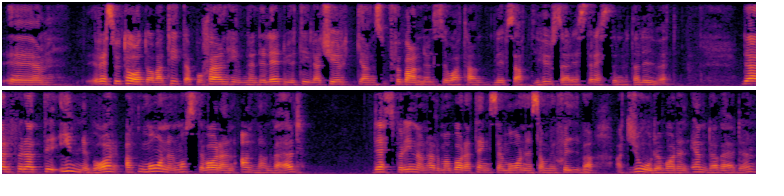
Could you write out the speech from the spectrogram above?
eh, resultat av att titta på stjärnhimlen det ledde ju till att kyrkans förbannelse och att han blev satt i husarrest resten av livet. Därför att det innebar att månen måste vara en annan värld. Dessförinnan hade man bara tänkt sig månen som en skiva, att jorden var den enda världen.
